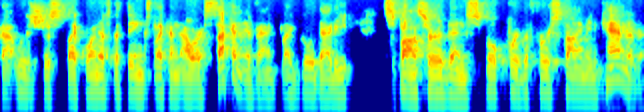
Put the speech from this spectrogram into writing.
that was just like one of the things, like in our second event, like GoDaddy sponsored and spoke for the first time in Canada.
